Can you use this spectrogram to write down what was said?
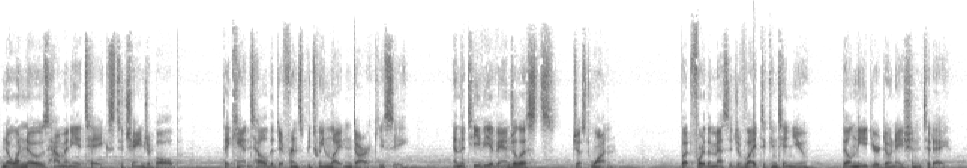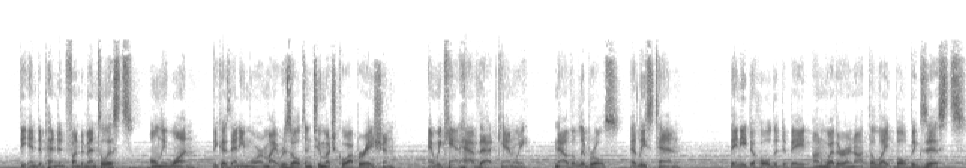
No one knows how many it takes to change a bulb. They can't tell the difference between light and dark, you see. And the TV evangelists? Just one. But for the message of light to continue, they'll need your donation today. The independent fundamentalists? Only one, because any more might result in too much cooperation and we can't have that, can we? Now, the liberals, at least 10, they need to hold a debate on whether or not the light bulb exists.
